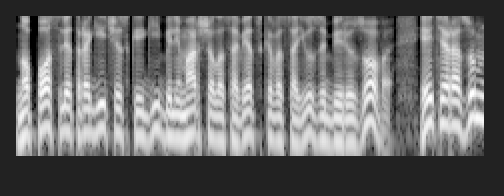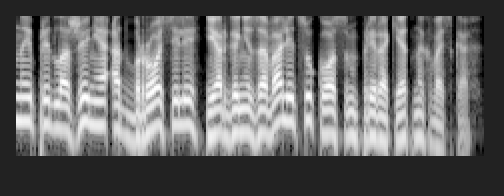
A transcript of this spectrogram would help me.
Но после трагической гибели маршала Советского Союза Бирюзова эти разумные предложения отбросили и организовали ЦУКОСом при ракетных войсках.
